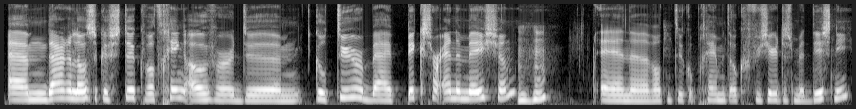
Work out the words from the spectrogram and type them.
Ehm, daarin las ik een stuk wat ging over de cultuur bij Pixar Animation. Mhm. En eh, wat natuurlijk op een gegeven moment ook gefuseerd is met Disney.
